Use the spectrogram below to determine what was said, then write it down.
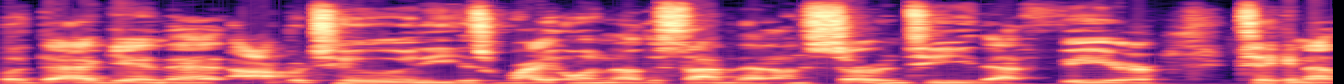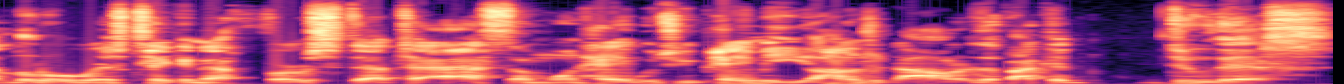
But that again, that opportunity is right on the other side of that uncertainty, that fear, taking that little risk, taking that first step to ask someone, "Hey, would you pay me hundred dollars if I could do this?"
